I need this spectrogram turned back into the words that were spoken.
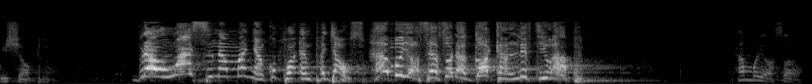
So. Humble yourself so that God can lift you up. Humble yourself.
